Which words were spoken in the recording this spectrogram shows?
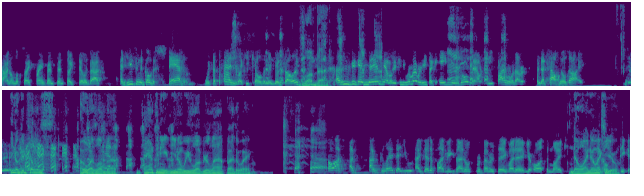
kind of looks like Frank Vincent, like Billy Batts, and he's gonna go to stab him with the pen like he killed him in Goodfellas. Love that. And he's gonna get manhandled. If you remember, he's like 80 years old now, 85 or whatever, and that's how he'll die. You know, Goodfellas. Oh, I love that. Anthony, you know, we love your laugh, by the way. Oh, I'm, I'm I'm glad that you identified me because I don't remember saying my name. You're awesome, Mike. No, I know it's you. Decon.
